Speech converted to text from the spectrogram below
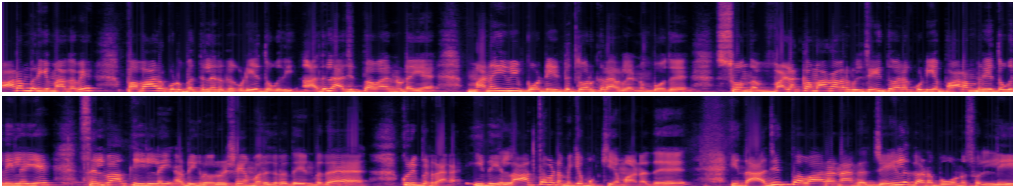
பாரம்பரியமாகவே பவார் குடும்பத்தில் இருக்கக்கூடிய தொகுதி. அதில் அஜித் பவாரினுடைய மனைவி போட்டியிட்டு தோற்கிறார்கள் என்னும்போது சொந்த வழக்கமாக அவர்கள் ஜெயித்து வரக்கூடிய பாரம்பரிய தொகுதியிலேயே செல்வாக்கு இல்லை அப்படிங்கிற ஒரு விஷயம் வருகிறது என்பதை குறிப்பிடுறாங்க. இது எல்லாத்த விட மிக முக்கியமானது இந்த அஜித் பவாரை நாங்கள் ஜெயிலுக்கு அனுப்புவோம்னு சொல்லி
